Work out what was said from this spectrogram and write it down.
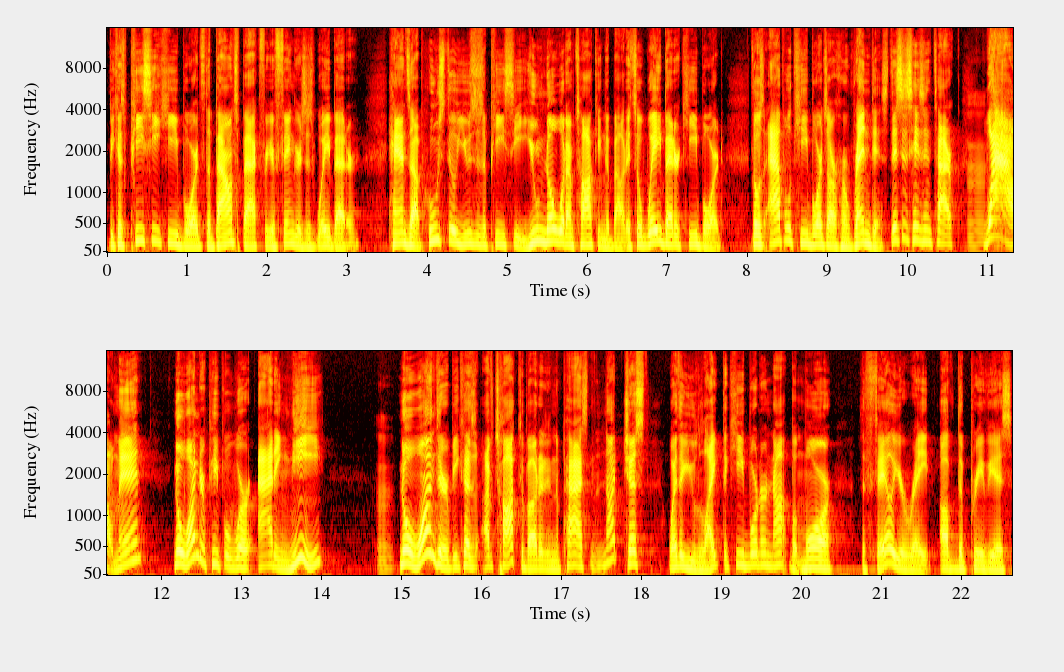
because PC keyboards, the bounce back for your fingers is way better. Hands up, who still uses a PC? You know what I'm talking about. It's a way better keyboard. Those Apple keyboards are horrendous. This is his entire. Mm. Wow, man. No wonder people were adding me. Mm. No wonder because I've talked about it in the past, not just whether you like the keyboard or not, but more the failure rate of the previous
